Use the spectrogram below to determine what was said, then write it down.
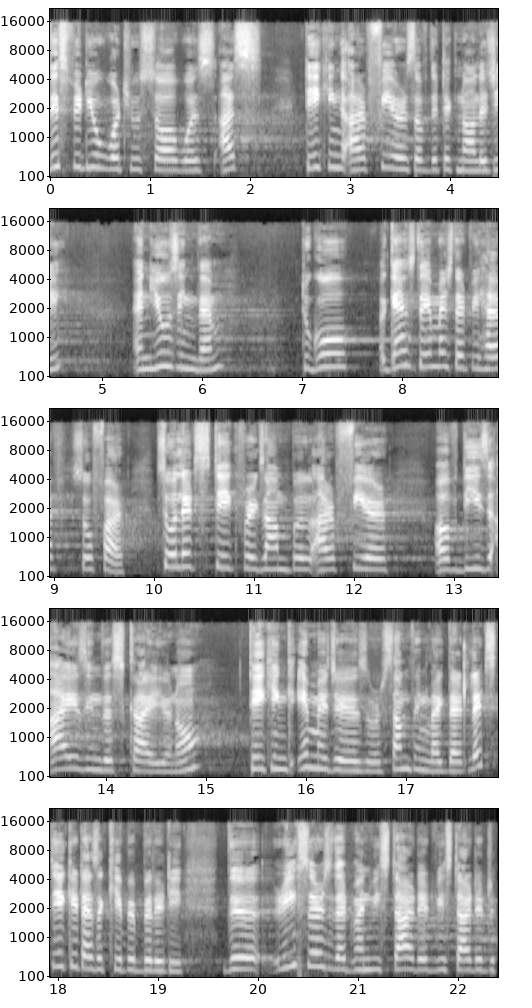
In this video, what you saw was us taking our fears of the technology and using them to go against the image that we have so far. So, let's take, for example, our fear of these eyes in the sky, you know, taking images or something like that. Let's take it as a capability. The research that when we started, we started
